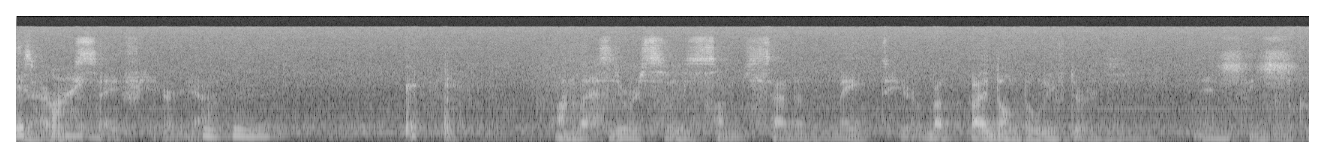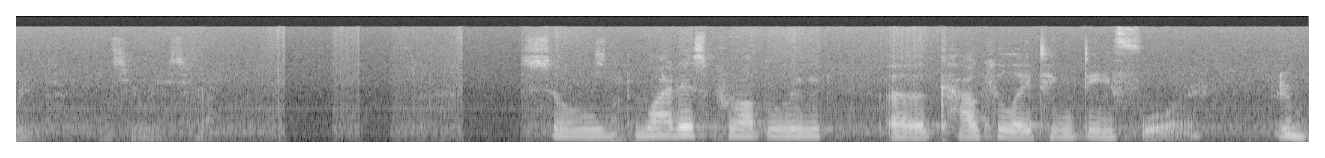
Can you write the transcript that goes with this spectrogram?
It's very fine. safe here. Yeah. Unless there is uh, some sudden mate here, but I don't believe there is anything concrete and serious here. so white is probably uh, calculating d4. Um,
